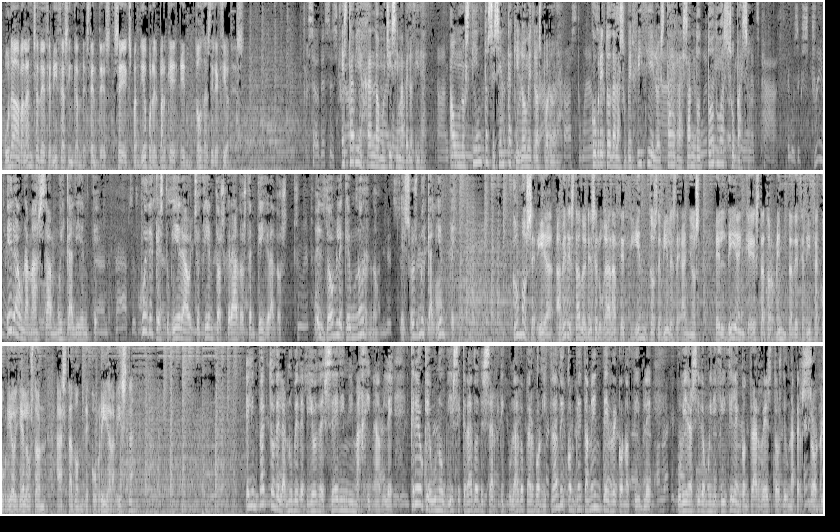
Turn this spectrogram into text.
Una avalancha de cenizas incandescentes se expandió por el parque en todas direcciones. Está viajando a muchísima velocidad, a unos 160 kilómetros por hora. Cubre toda la superficie y lo está arrasando todo a su paso. Era una masa muy caliente. Puede que estuviera a 800 grados centígrados, el doble que un horno. Eso es muy caliente. ¿Cómo sería haber estado en ese lugar hace cientos de miles de años, el día en que esta tormenta de ceniza cubrió Yellowstone hasta donde cubría la vista? El impacto de la nube debió de ser inimaginable. Creo que uno hubiese quedado desarticulado, carbonizado y completamente irreconocible. Hubiera sido muy difícil encontrar restos de una persona.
